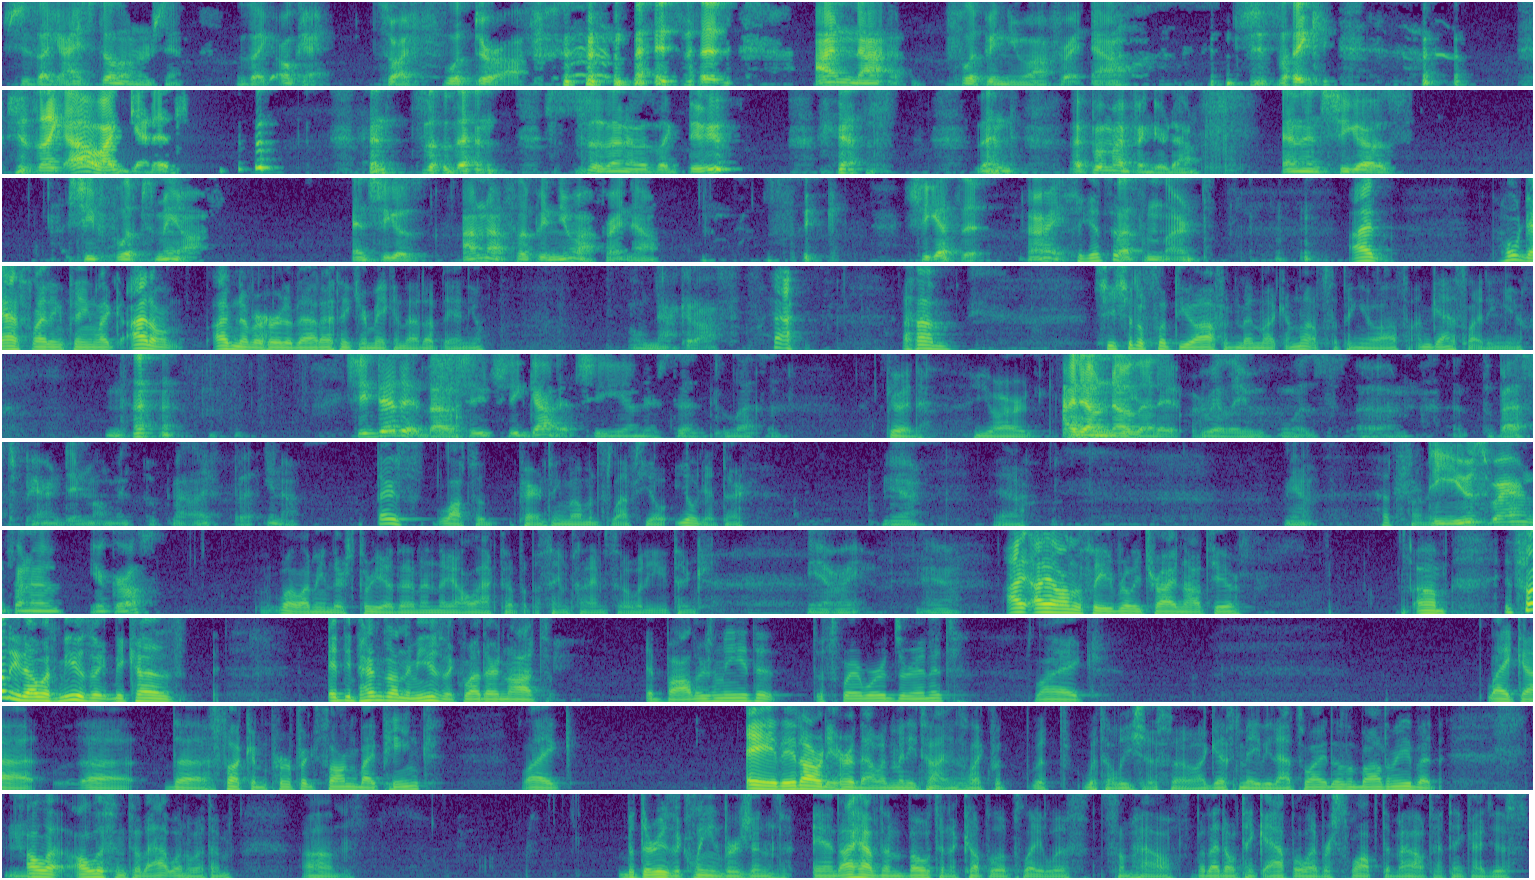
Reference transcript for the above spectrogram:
She's like, "I still don't understand." I was like, "Okay." So I flipped her off. I said, "I'm not flipping you off right now." she's like she's like oh i get it and so then so then i was like do you? Yes. Then i put my finger down and then she goes she flips me off. And she goes i'm not flipping you off right now. It's like she gets it. All right. She gets it? lesson learned. I whole gaslighting thing, like I don't I've never heard of that. I think you're making that up, Daniel. oh knock it off. Um she should have flipped you off and been like, I'm not flipping you off. I'm gaslighting you. she did it though she she got it she understood the lesson Good. You are I don't know that it really was um, the best parenting moment of my life, but you know, There's lots of parenting moments left. You'll you'll get there. yeah. Yeah. Yeah. That's funny. Do you swear in front of your girls? Well, I mean, there's three of them, and they all act up at the same time. So, what do you think? Yeah, right. Yeah. I, I honestly really try not to. Um, it's funny though with music because it depends on the music whether or not it bothers me that the swear words are in it. Like, like uh, uh, the fucking perfect song by Pink. Like, a they'd already heard that one many times, like with with with Alicia. So I guess maybe that's why it doesn't bother me. But I'll I'll listen to that one with him. Um, but there is a clean version, and I have them both in a couple of playlists somehow. But I don't think Apple ever swapped them out. I think I just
